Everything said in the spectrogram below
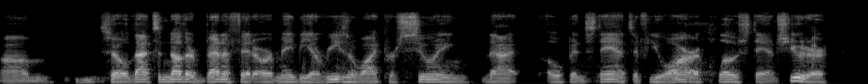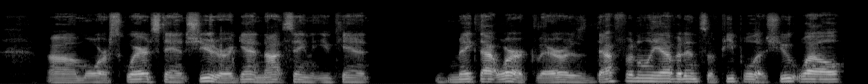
Um, so that's another benefit, or maybe a reason why pursuing that open stance, if you are a close stance shooter um, or a squared stance shooter. Again, not saying that you can't make that work. There is definitely evidence of people that shoot well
